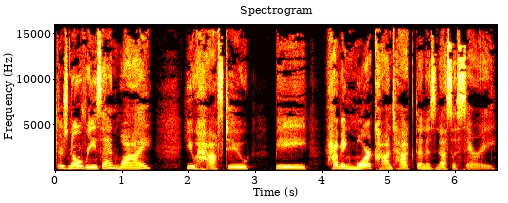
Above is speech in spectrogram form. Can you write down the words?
there's no reason why you have to be having more contact than is necessary.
